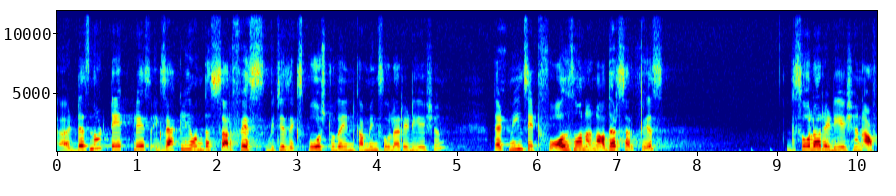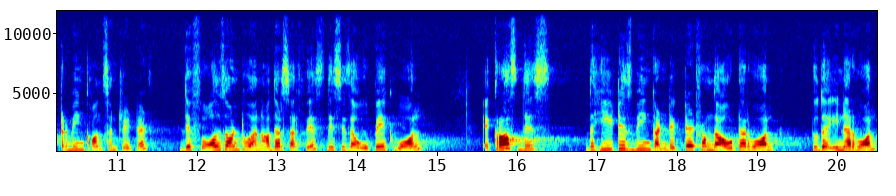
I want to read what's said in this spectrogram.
uh, does not take place exactly on the surface which is exposed to the incoming solar radiation. That means it falls on another surface the solar radiation after being concentrated they falls onto another surface this is a opaque wall. Across this the heat is being conducted from the outer wall to the inner wall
